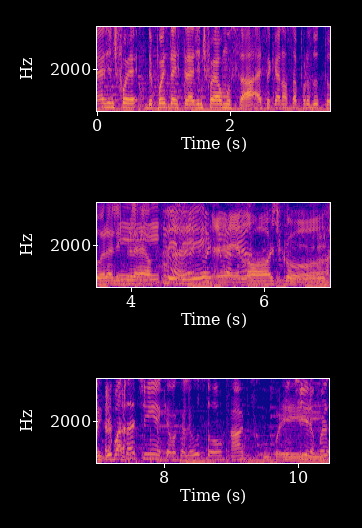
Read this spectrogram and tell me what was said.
A gente foi, depois da estreia, a gente foi almoçar. Essa aqui é a nossa produtora, Aline Villarreal. Lili. É, lógico. E o Batatinha, que avacalhou o som. Ah, desculpa aí. Mentira, foi,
